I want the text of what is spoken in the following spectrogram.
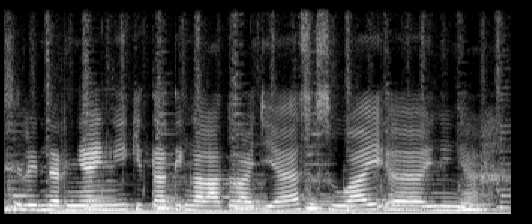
Silindernya ini kita tinggal atur aja sesuai uh, ininya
